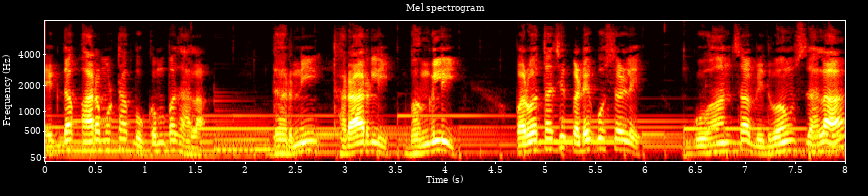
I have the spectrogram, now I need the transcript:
एकदा फार मोठा भूकंप झाला. धरणी थरारली भंगली. पर्वताचे कडे कोसळले. गुहांचा विध्वंस झाला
